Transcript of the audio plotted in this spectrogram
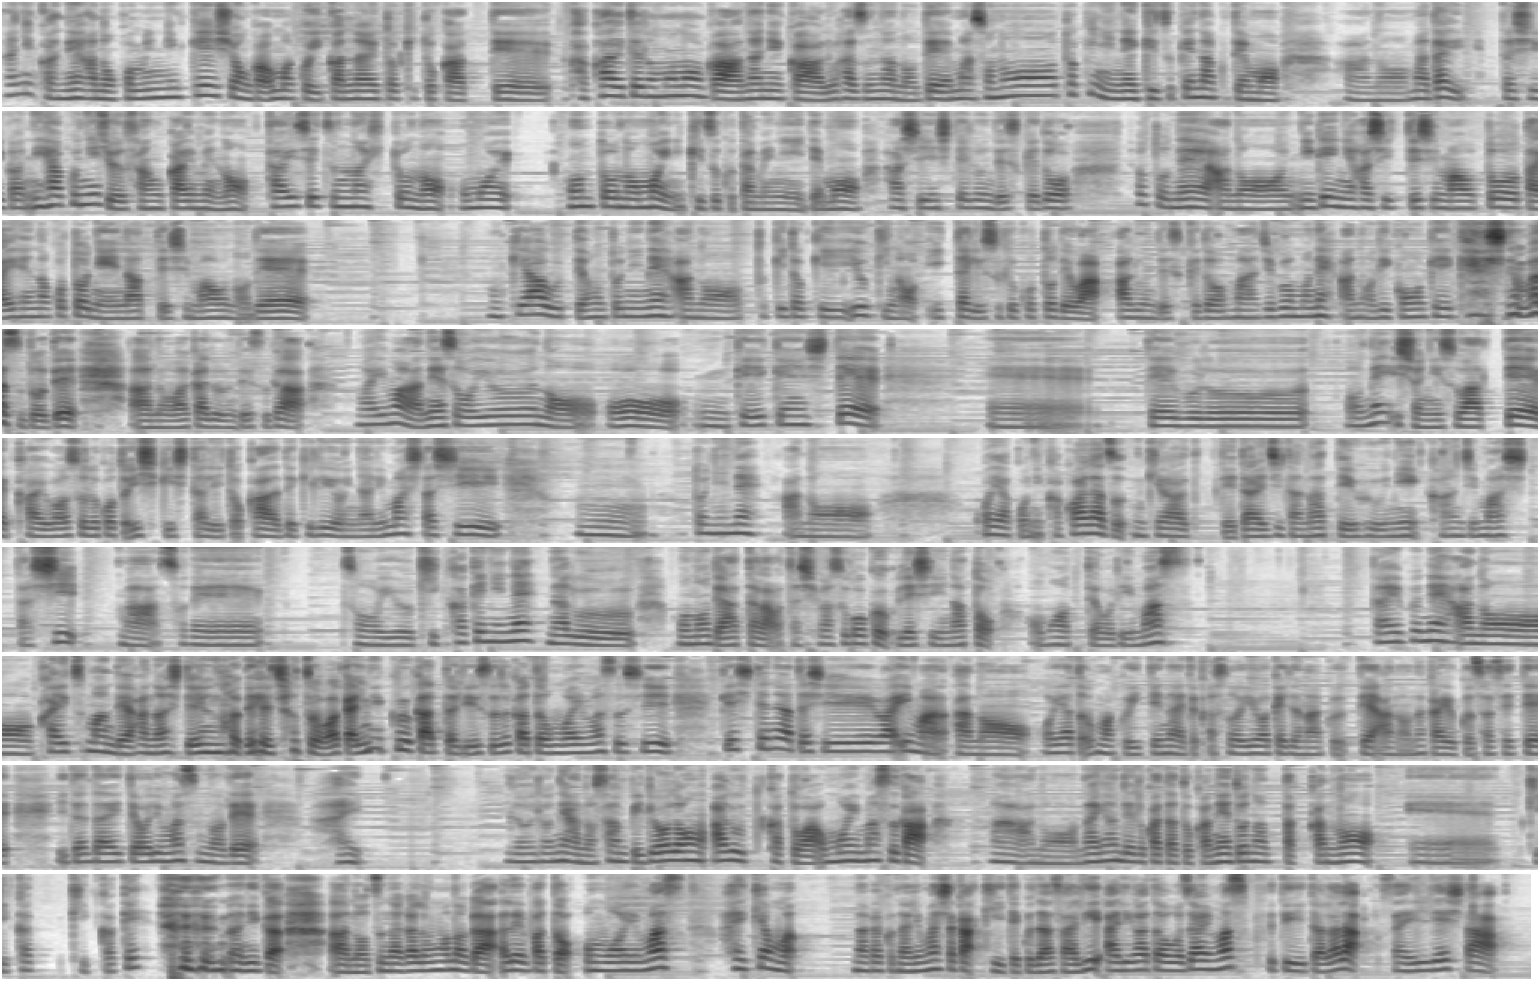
何かねあのコミュニケーションがうまくいかない時とかって抱えてるものが何かあるはずなので、まあ、その時にね気づけなくてもあの、まあ、私が223回目の「大切な人の思い本当の思いに気づくためにでも発信してるんですけどちょっとねあの逃げに走ってしまうと大変なことになってしまうので向き合うって本当にねあの時々勇気のいったりすることではあるんですけどまあ自分もねあの離婚を経験してますので あの分かるんですが、まあ、今はねそういうのを、うん、経験して、えー、テーブルをね一緒に座って会話をすることを意識したりとかできるようになりましたし、うん、本当にねあの親子に関わらず向き合うって大事だなっていう風に感じましたしまあそれそういうきっかけに、ね、なるものであったら私はすごく嬉しいなと思っております。だいぶね、あのー、かいつまんで話しているので ちょっと分かりにくかったりするかと思いますし決してね私は今、あのー、親とうまくいってないとかそういうわけじゃなくてあの仲良くさせていただいておりますのではいいろいろねあの賛否両論あるかとは思いますが、まあ、あの悩んでる方とかねどなたかの、えー、きっかきっかけ？何かあのつながるものがあればと思います。はい今日も長くなりましたが聞いてくださりありがとうございます。プティとララさゆりでした。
